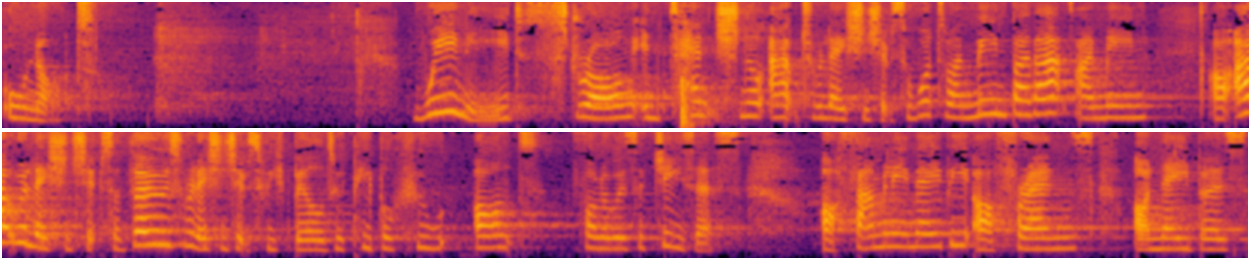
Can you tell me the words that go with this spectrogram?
Or not. We need strong, intentional out relationships. So, what do I mean by that? I mean, our out relationships are those relationships we build with people who aren't followers of Jesus. Our family, maybe, our friends, our neighbours,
